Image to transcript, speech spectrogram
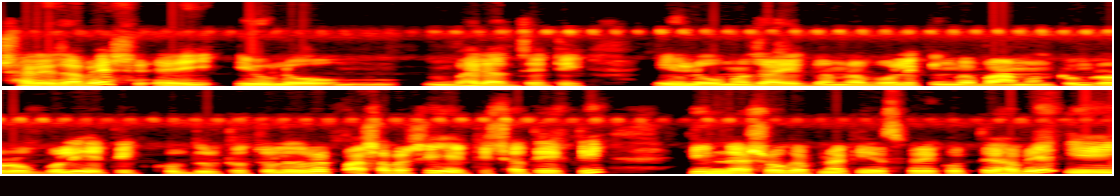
সেরে যাবে এই ইউলো ভাইরাস যেটি। ইউলো মোজাইক আমরা বলি কিংবা বামন টুংরো রোগ বলি, এটি খুব দ্রুত চলে যাবে। পাশাপাশি এটির সাথে একটি কীটনাশক আপনাকে স্প্রে করতে হবে। এই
